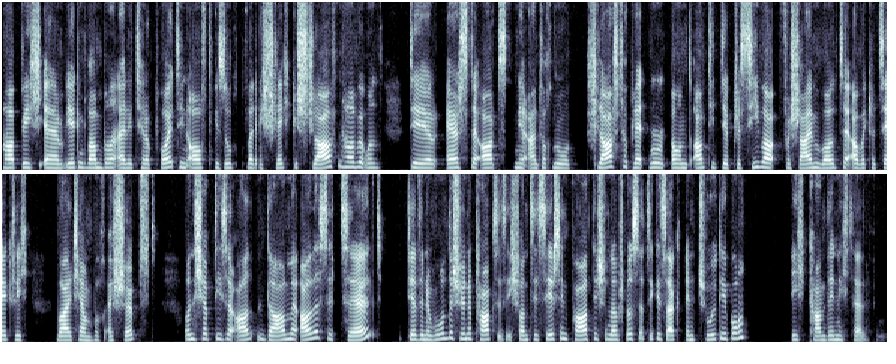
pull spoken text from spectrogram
habe ich ähm, irgendwann mal eine Therapeutin aufgesucht, weil ich schlecht geschlafen habe und der erste Arzt mir einfach nur Schlaftabletten und Antidepressiva verschreiben wollte, aber tatsächlich war ich einfach erschöpft. Und ich habe dieser alten Dame alles erzählt. Die hatte eine wunderschöne Praxis. Ich fand sie sehr sympathisch und am Schluss hat sie gesagt, Entschuldigung, ich kann dir nicht helfen.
